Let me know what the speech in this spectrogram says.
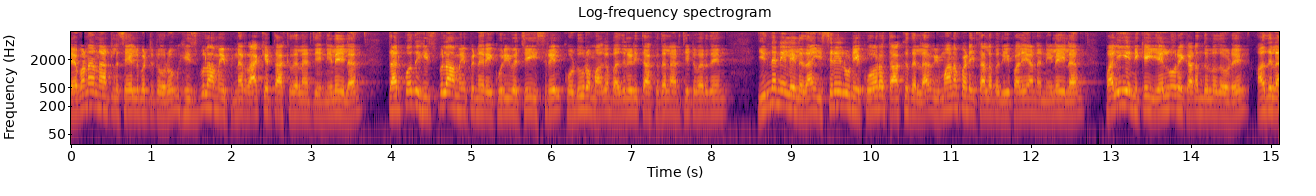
லெபனா நாட்டில் செயல்பட்டு வரும் ஹிஸ்புல்லா அமைப்பினர் ராக்கெட் தாக்குதல் நடத்திய நிலையில தற்போது ஹிஸ்புல்லா அமைப்பினரை குறிவச்சு இஸ்ரேல் கொடூரமாக பதிலடி தாக்குதல் நடத்திட்டு வருது. இந்த நிலையில தான் இஸ்ரேலுடைய கோர தாக்குதலில் விமானப்படை தளபதி பலியான நிலையில பலி எண்ணிக்கை எழுநூறை கடந்துள்ளதோடு அதுல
